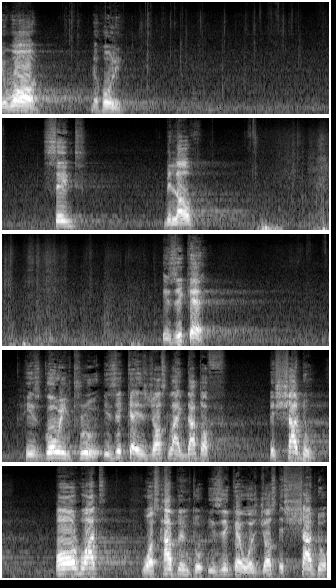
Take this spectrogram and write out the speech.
the Word, the Holy. Saint, beloved, Ezekiel, he's going through. Ezekiel is just like that of a shadow. All what was happening to Ezekiel was just a shadow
